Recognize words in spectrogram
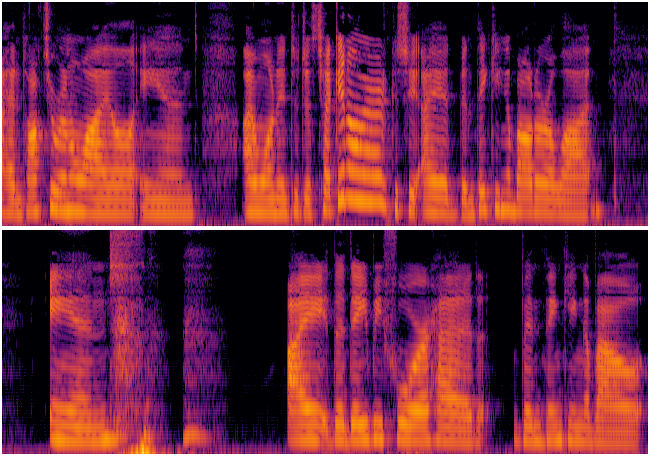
I hadn't talked to her in a while and I wanted to just check in on her because she I had been thinking about her a lot. And I the day before had been thinking about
